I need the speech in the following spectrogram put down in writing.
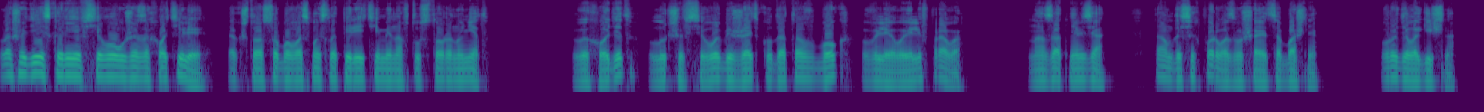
Лошадей, скорее всего, уже захватили, так что особого смысла перейти именно в ту сторону нет. Выходит, лучше всего бежать куда-то в бок, влево или вправо. Назад нельзя. Там до сих пор возвышается башня. Вроде логично.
